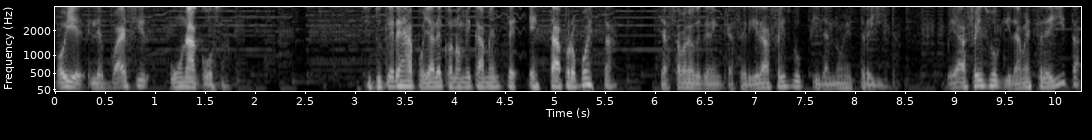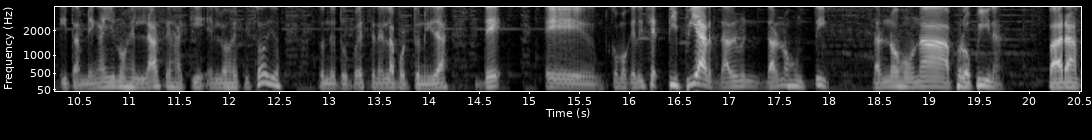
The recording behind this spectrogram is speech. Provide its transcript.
oye, les voy a decir una cosa. Si tú quieres apoyar económicamente esta propuesta, ya saben lo que tienen que hacer, ir a Facebook y darnos estrellitas. Ve a Facebook y dame estrellitas. Y también hay unos enlaces aquí en los episodios donde tú puedes tener la oportunidad de, eh, como que dice, tipear, dar- darnos un tip, darnos una propina para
